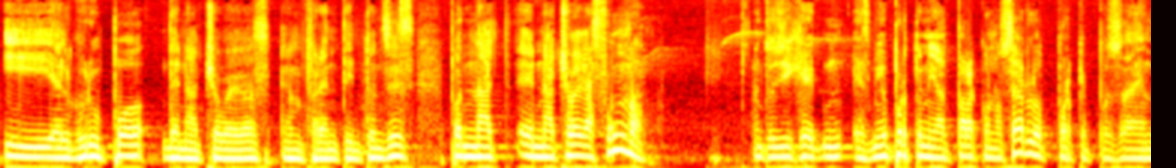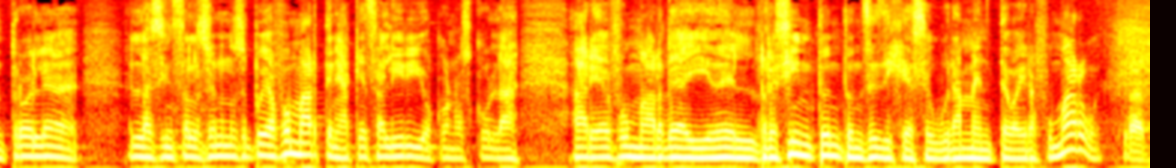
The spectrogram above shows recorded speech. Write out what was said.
y el grupo de Nacho Vegas enfrente. Entonces, pues eh, Nacho Vegas fuma. Entonces dije, es mi oportunidad para conocerlo, porque pues adentro de la- las instalaciones no se podía fumar, tenía que salir y yo conozco la área de fumar de ahí del recinto, entonces dije, seguramente va a ir a fumar, güey. Claro.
